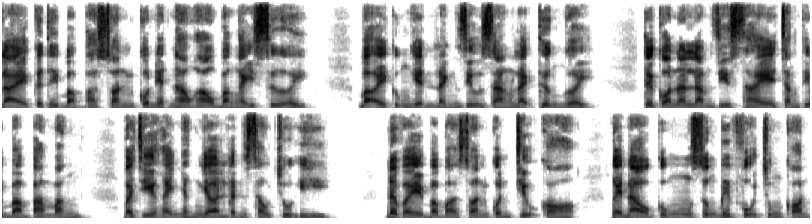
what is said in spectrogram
lại cứ thấy bà Ba Xoan có nét hao hao bà ngày xưa ấy. Bà ấy cũng hiền lành dịu dàng lại thương người. Tụi con ăn làm gì sai chẳng thấy bà ba mắng. Bà chỉ hay nhắc nhở lần sau chú ý. Đã vậy bà Ba Xoan còn chịu khó, Ngày nào cũng xuống bếp phụ chúng con.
